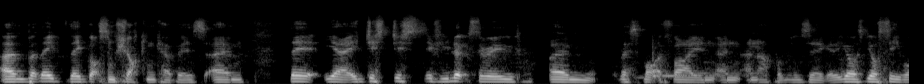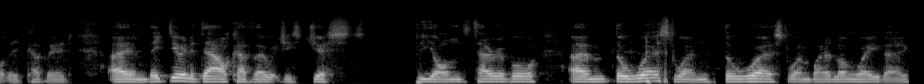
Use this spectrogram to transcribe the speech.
um, but they've they've got some shocking covers um, they yeah, it just just if you look through um the Spotify and, and, and Apple Music, you'll you'll see what they've covered. Um, they do an Adele cover, which is just beyond terrible. Um, the worst one, the worst one by a long way though,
